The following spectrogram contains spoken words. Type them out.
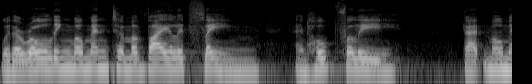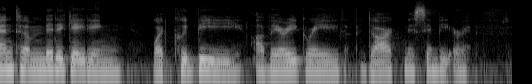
with a rolling momentum of violet flame, and hopefully that momentum mitigating what could be a very grave darkness in the earth.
